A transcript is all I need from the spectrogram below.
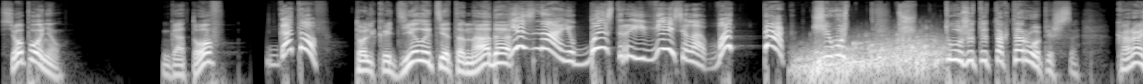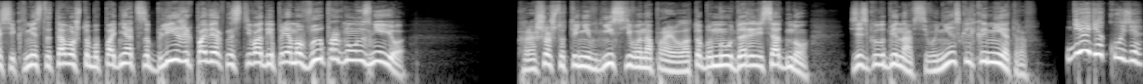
Все понял? Готов? Готов! Только делать это надо... Я знаю, быстро и весело, вот так! Чего? Что же ты так торопишься? Карасик вместо того, чтобы подняться ближе к поверхности воды, прямо выпрыгнул из нее. Хорошо, что ты не вниз его направил, а то бы мы ударились о дно. Здесь глубина всего несколько метров. Дядя Кузя,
